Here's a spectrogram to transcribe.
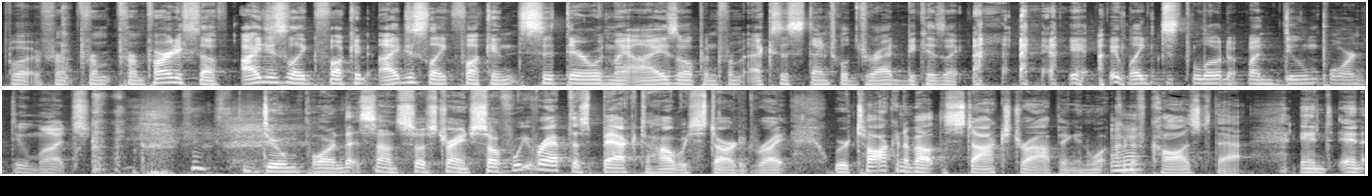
but from from from party stuff, I just like fucking I just like fucking sit there with my eyes open from existential dread because I I, I like just load up on doom porn too much. Doom porn. That sounds so strange. So if we wrap this back to how we started, right? We were talking about the stocks dropping and what could have caused that. And and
